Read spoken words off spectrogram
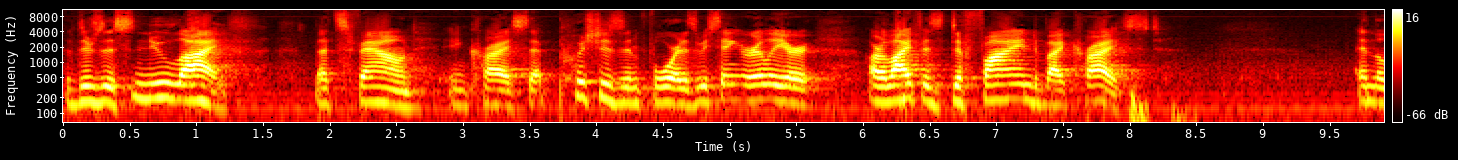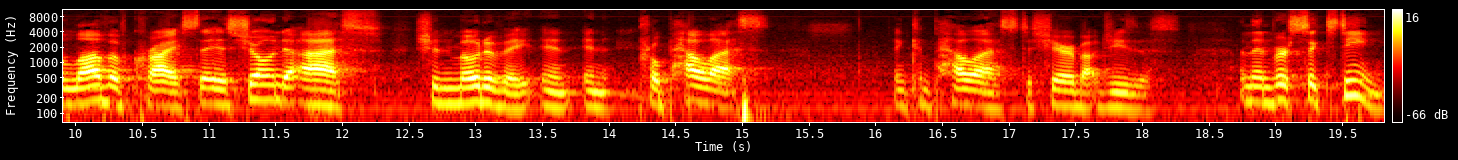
that there's this new life that's found in Christ that pushes him forward. As we sang earlier, our life is defined by Christ and the love of Christ that is shown to us should motivate and, and propel us and compel us to share about Jesus. And then verse 16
